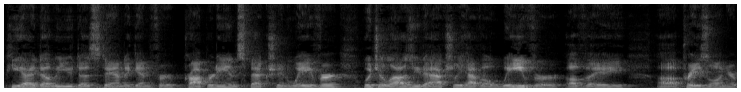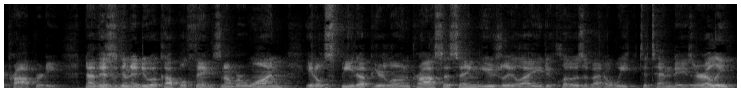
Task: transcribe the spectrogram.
PIW does stand again for Property Inspection Waiver, which allows you to actually have a waiver of a uh, appraisal on your property. Now, this is going to do a couple things. Number one, it'll speed up your loan processing, usually allow you to close about a week to 10 days early.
